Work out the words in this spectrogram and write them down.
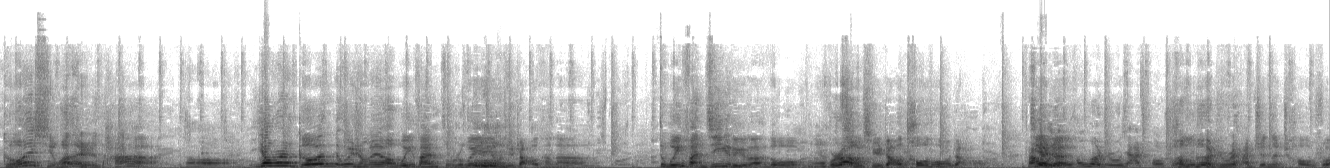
格温喜欢的是他，哦，要不然格温为什么要违反组织规定去找他呢？这违反纪律了，都不让去找，偷偷找，借着我朋克蜘蛛侠超帅。朋克蜘蛛侠真的超帅，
